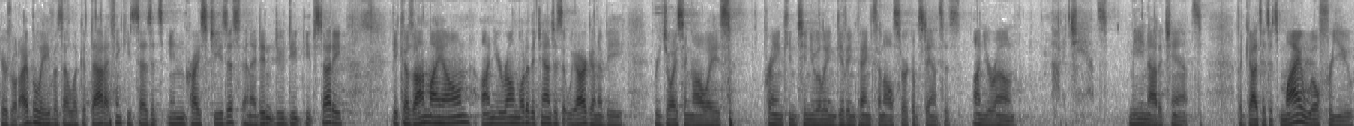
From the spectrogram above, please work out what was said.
Here's what I believe as I look at that. I think he says it's in Christ Jesus, and I didn't do deep, deep study because on my own, on your own, what are the chances that we are going to be rejoicing always, praying continually, and giving thanks in all circumstances? On your own, not a chance. Me, not a chance. But God says, It's my will for you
